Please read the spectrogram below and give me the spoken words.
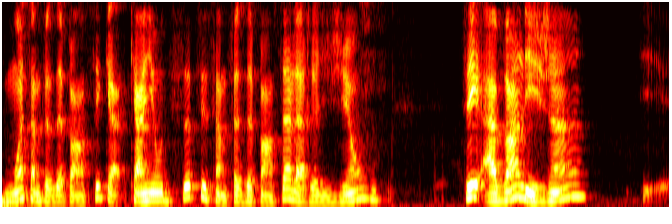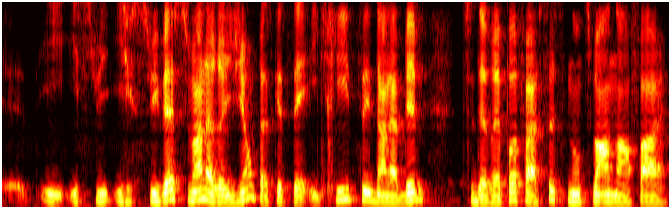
moi, ça me faisait penser, quand, quand ils ont dit ça, tu sais, ça me faisait penser à la religion. tu sais, avant, les gens, ils, ils- ils sui- ils suivaient souvent la religion parce que c'était écrit, dans la Bible, tu devrais pas faire ça, sinon tu vas en enfer.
